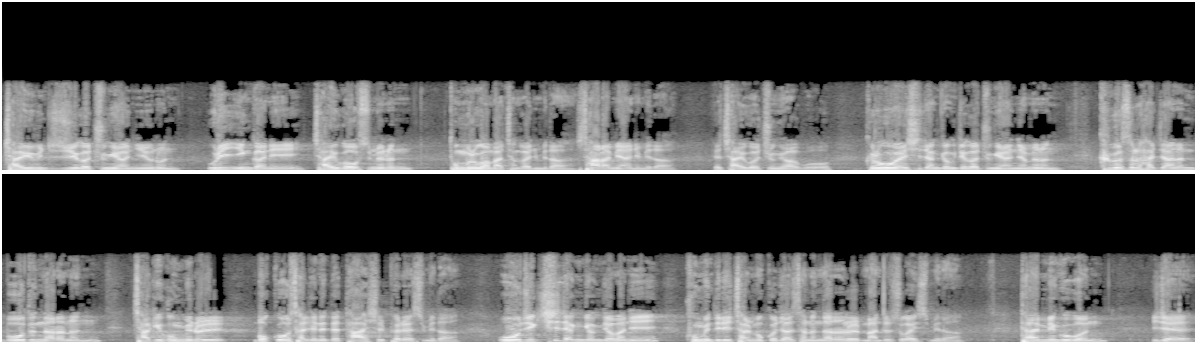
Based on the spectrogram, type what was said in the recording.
자유민주주의가 중요한 이유는 우리 인간이 자유가 없으면 동물과 마찬가지입니다. 사람이 아닙니다. 자유가 중요하고 그리고 왜 시장 경제가 중요하냐면은 그것을 하지 않은 모든 나라는 자기 국민을 먹고 살리는데 다 실패를 했습니다. 오직 시장 경제만이 국민들이 잘 먹고 잘 사는 나라를 만들 수가 있습니다. 대한민국은 이제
